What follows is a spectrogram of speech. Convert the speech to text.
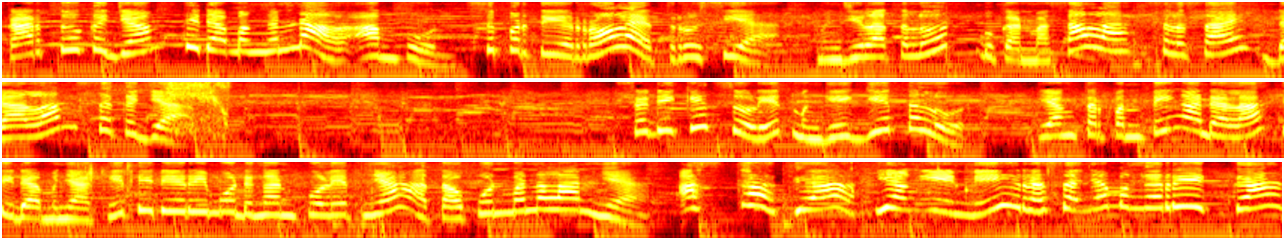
Kartu kejam tidak mengenal ampun. Seperti rolet Rusia. Menjilat telur bukan masalah. Selesai dalam sekejap. Sedikit sulit menggigit telur. Yang terpenting adalah tidak menyakiti dirimu dengan kulitnya ataupun menelannya. Astaga, yang ini rasanya mengerikan.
